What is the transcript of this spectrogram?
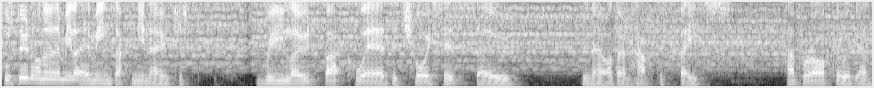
So, doing it on an emulator means I can, you know, just reload back where the choice is, so, you know, I don't have to face Habaruku again.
